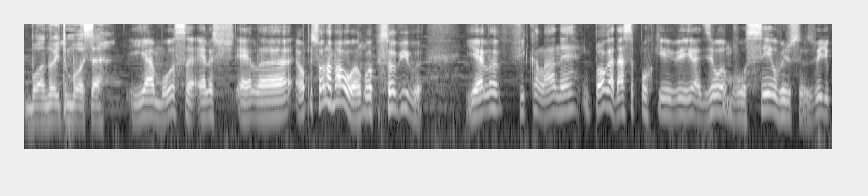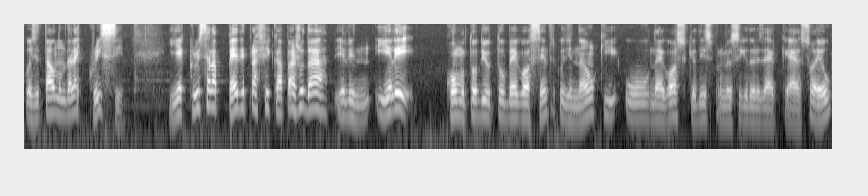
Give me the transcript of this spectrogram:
Boa noite, moça. E a moça, ela, ela é uma pessoa normal, é uma pessoa viva. E ela fica lá, né, empolgadaça porque ela diz: Eu amo você, eu vejo seus vídeos, coisa e tal. O nome dela é Chrissy. E a Chrissy ela pede para ficar para ajudar. E ele, e ele, como todo youtuber é egocêntrico, de não, que o negócio que eu disse para meus seguidores é que era só eu,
